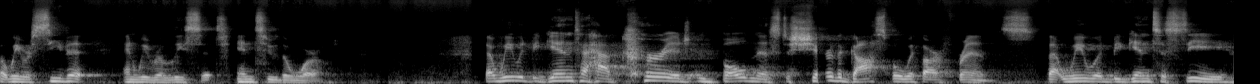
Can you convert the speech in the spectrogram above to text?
but we receive it and we release it into the world. That we would begin to have courage and boldness to share the gospel with our friends. That we would begin to see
